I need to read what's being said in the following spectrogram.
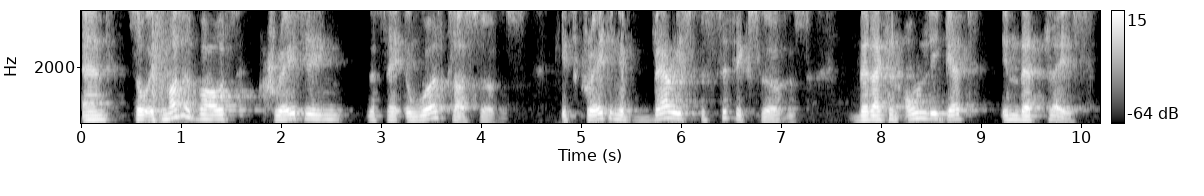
And so it's not about creating let's say a world class service. It's creating a very specific service that i can only get in that place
